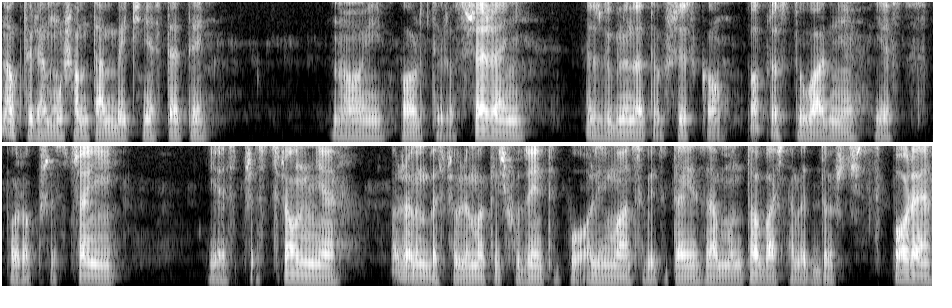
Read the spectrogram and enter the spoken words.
no które muszą tam być niestety. No i porty rozszerzeń, więc wygląda to wszystko po prostu ładnie, jest sporo przestrzeni, jest przestronnie. Możemy bez problemu jakieś chłodzenie typu all-in-one sobie tutaj zamontować, nawet dość spore.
